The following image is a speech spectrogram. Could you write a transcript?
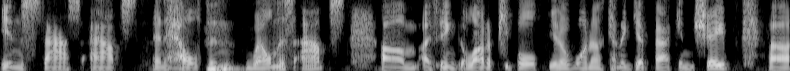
in SaaS apps and health and mm-hmm. wellness apps. Um, I think a lot of people, you know, want to kind of get back in shape uh,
